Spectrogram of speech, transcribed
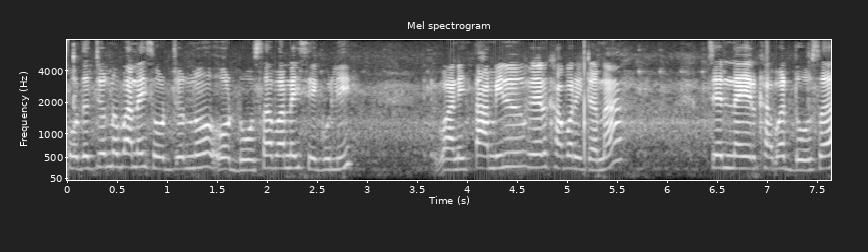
ওদের জন্য বানাইছে, ওর জন্য ও ডোসা বানাইছে এগুলি। মানে তামিলের খাবার এটা না, চেন্নাইয়ের খাবার ডোসা।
